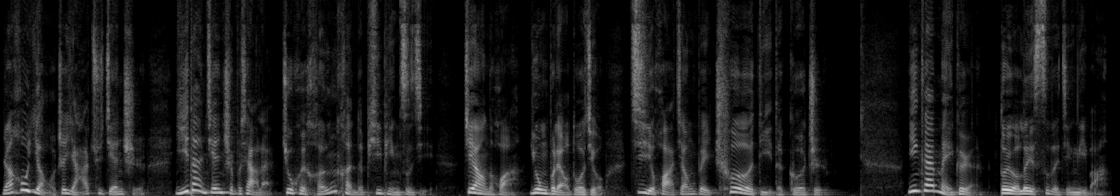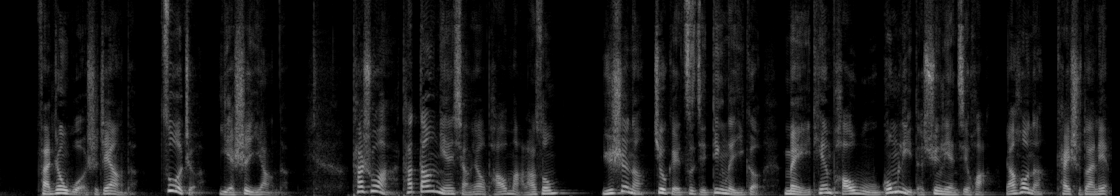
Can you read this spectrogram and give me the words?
然后咬着牙去坚持。一旦坚持不下来，就会狠狠地批评自己。这样的话，用不了多久，计划将被彻底的搁置。应该每个人都有类似的经历吧？反正我是这样的，作者也是一样的。他说啊，他当年想要跑马拉松，于是呢，就给自己定了一个每天跑五公里的训练计划，然后呢，开始锻炼。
